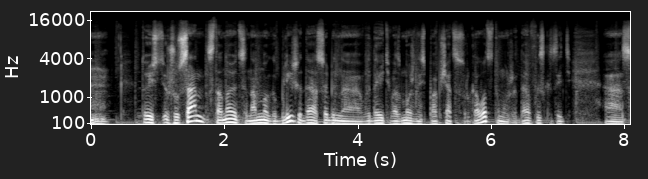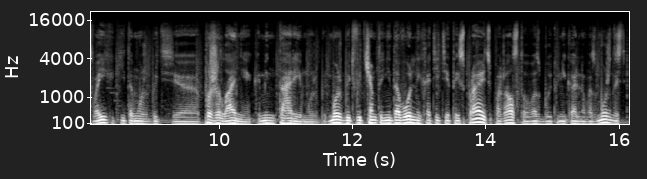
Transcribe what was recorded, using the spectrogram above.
Угу. То есть Жусан становится намного ближе, да, особенно вы даете возможность пообщаться с руководством уже, да, высказать а, свои какие-то, может быть, э, пожелания, комментарии, может быть. Может быть, вы чем-то недовольны и хотите это исправить, пожалуйста, у вас будет уникальная возможность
